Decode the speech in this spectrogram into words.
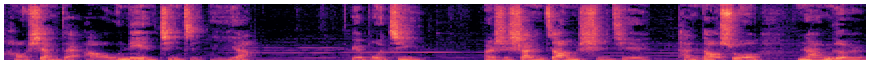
好像在熬炼金子一样。约伯记二十三章十节谈到说：“然而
